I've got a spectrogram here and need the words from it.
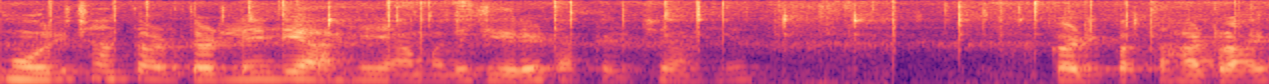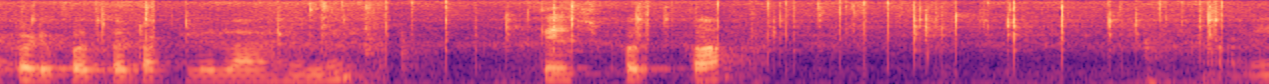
मोहरी छान तडतडलेली आहे यामध्ये जिरे टाकायचे आहे. कढीपत्ता हा ड्राय कढीपत्ता टाकलेला आहे मी. तेजपत्ता आणि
